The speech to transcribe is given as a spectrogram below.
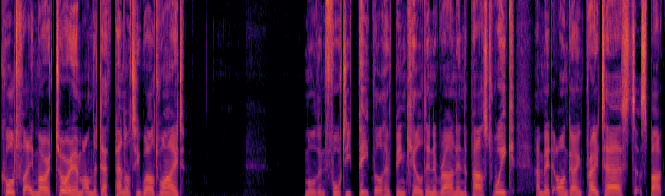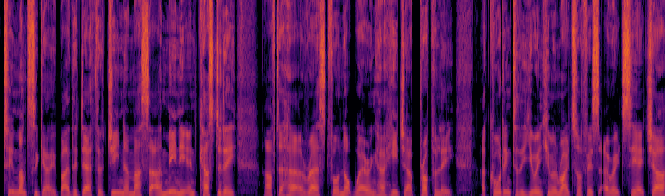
called for a moratorium on the death penalty worldwide. More than 40 people have been killed in Iran in the past week amid ongoing protests sparked two months ago by the death of Gina Mahsa Amini in custody after her arrest for not wearing her hijab properly. According to the UN Human Rights Office OHCHR,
